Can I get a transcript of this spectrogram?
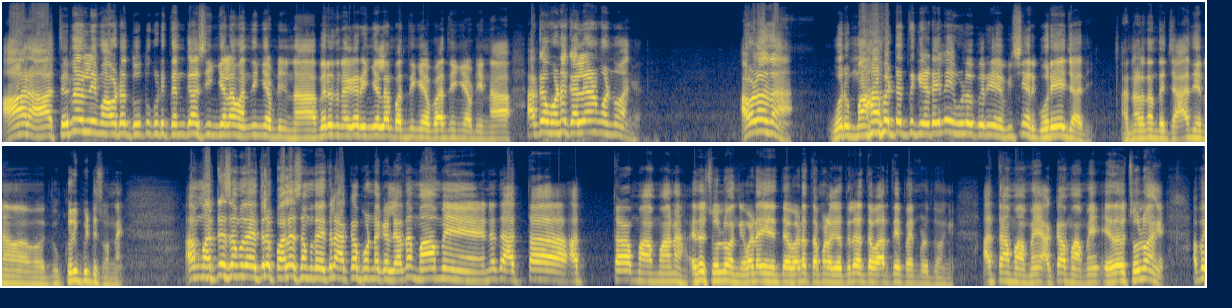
ஆனால் திருநெல்வேலி மாவட்டம் தூத்துக்குடி தென்காசி இங்கெல்லாம் வந்தீங்க அப்படின்னா விருதுநகர் இங்கெல்லாம் பார்த்தீங்க பார்த்தீங்க அப்படின்னா அக்கா பொண்ணை கல்யாணம் பண்ணுவாங்க. அவ்வளோதான் ஒரு மாவட்டத்துக்கு இடையில இவ்வளோ பெரிய விஷயம் இருக்கு. ஒரே ஜாதி. அதனால தான் அந்த ஜாதியை நான் குறிப்பிட்டு சொன்னேன். மற்ற சமுதாயத்தில் பல சமுதாயத்தில் அக்கா பொண்ணை கல்யாணம் மாமே என்னது அத்தா அத் அத்தா மாமானா ஏதோ சொல்லுவாங்க. வட இந்த வட தமிழகத்தில் அந்த வார்த்தையை பயன்படுத்துவாங்க. அத்தா மாமே அக்கா மாமே ஏதோ சொல்லுவாங்க. அப்போ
